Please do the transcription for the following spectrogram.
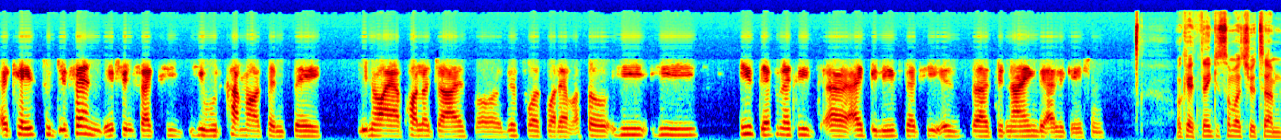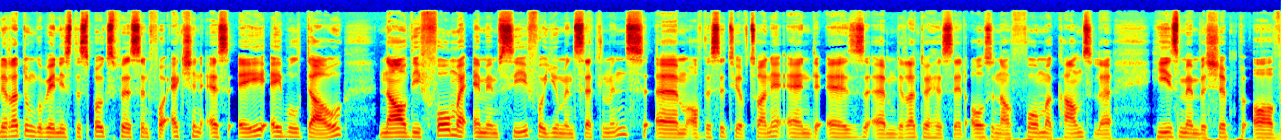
a case to defend if, in fact, he he would come out and say, you know, I apologize or this was whatever. So he he he's definitely, uh, I believe, that he is denying the allegations. Okay, thank you so much for your time. Lerato Ngobeni is the spokesperson for Action SA. Abel Tau, now the former MMC for Human Settlements um, of the city of Tshwane, and as um, Lerato has said, also now former councillor. His membership of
